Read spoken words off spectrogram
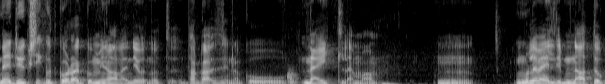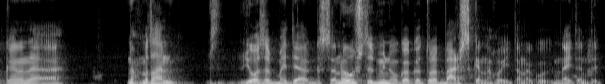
Need üksikud korrad, kui mina olen jõudnud tagasi nagu näitlema mm,. mulle meeldib natukene, noh, ma tahan, Joosep, ma ei tea, kas sa nõustud minuga, aga tuleb värskena hoida nagu näidendit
